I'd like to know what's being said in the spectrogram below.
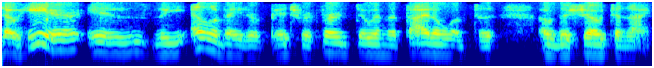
So here is the elevator pitch referred to in the title of, to, of the show tonight.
